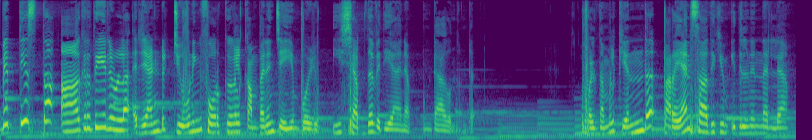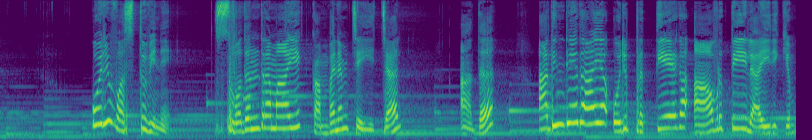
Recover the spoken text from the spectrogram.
വ്യത്യസ്ത ആകൃതിയിലുള്ള രണ്ട് ട്യൂണിംഗ് ഫോർക്കുകൾ കമ്പനം ചെയ്യുമ്പോഴും ഈ ശബ്ദ വ്യതിയാനം ഉണ്ടാകുന്നുണ്ട്. അപ്പോൾ നമ്മൾക്ക് എന്ത് പറയാൻ സാധിക്കും ഇതിൽ നിന്നെല്ലാം? ഒരു വസ്തുവിനെ സ്വതന്ത്രമായി കമ്പനം ചെയ്യിച്ചാൽ അത് അതിന്റെതായ ഒരു പ്രത്യേക ആവൃത്തിയിലായിരിക്കും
